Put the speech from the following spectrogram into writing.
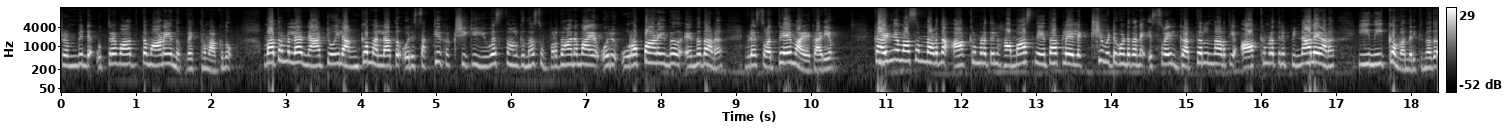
ട്രംപിന്റെ ഉത്തരവാദിത്തമാണ് എന്നും വ്യക്തമാക്കുന്നു. മാത്രമല്ല നാറ്റോയിൽ അംഗമല്ലാത്ത ഒരു സഖ്യകക്ഷിക്ക് യു എസ് നൽകുന്ന സുപ്രധാനമായ ഒരു ഉറപ്പാണ് എന്നതാണ് ഇവിടെ ശ്രദ്ധേയമായ കാര്യം. കഴിഞ്ഞ മാസം നടന്ന ആക്രമണത്തിൽ ഹമാസ് നേതാക്കളെ ലക്ഷ്യമിട്ടുകൊണ്ട് തന്നെ ഇസ്രായേൽ ഖത്തറിൽ നടത്തിയ ആക്രമണത്തിന് പിന്നാലെയാണ് ഈ നീക്കം വന്നിരിക്കുന്നത്.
